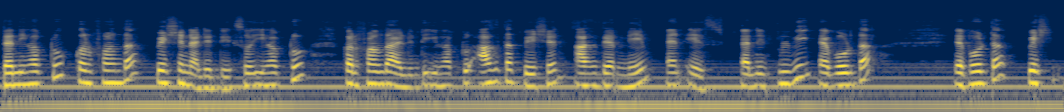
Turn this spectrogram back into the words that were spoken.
Then you have to confirm the patient identity. So you have to confirm the identity. You have to ask the patient ask their name and age. And it will be about the about the patient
